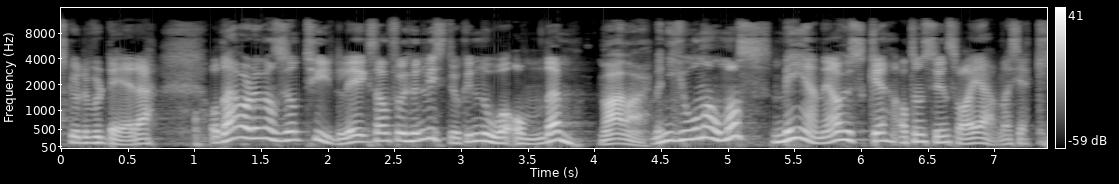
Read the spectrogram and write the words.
skulle vurdere. Og der var det jo ganske sånn tydelig, for hun visste jo ikke noe om dem. Nei, nei. Men Jon Almaas mener jeg å huske at hun syntes var jævla kjekk.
